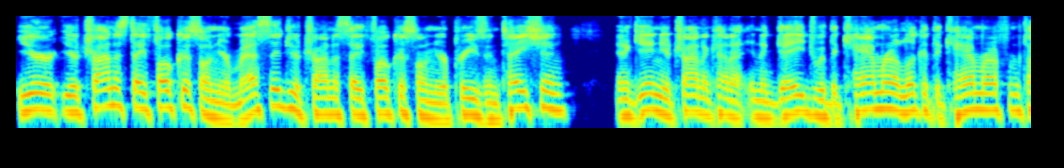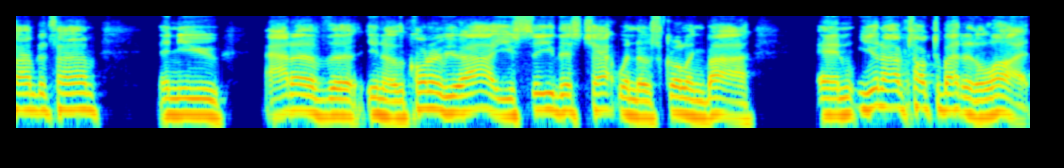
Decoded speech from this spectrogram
you're you're trying to stay focused on your message you're trying to stay focused on your presentation and again you're trying to kind of engage with the camera look at the camera from time to time and you out of the you know the corner of your eye you see this chat window scrolling by and you and i've talked about it a lot.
